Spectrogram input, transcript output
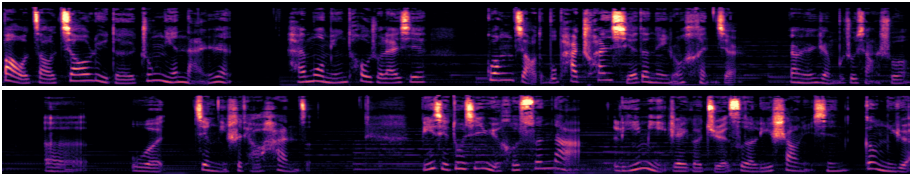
暴躁、焦虑的中年男人。”还莫名透出来些光脚的不怕穿鞋的那种狠劲儿，让人忍不住想说：“呃，我敬你是条汉子。”比起杜心雨和孙娜，李米这个角色离少女心更远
